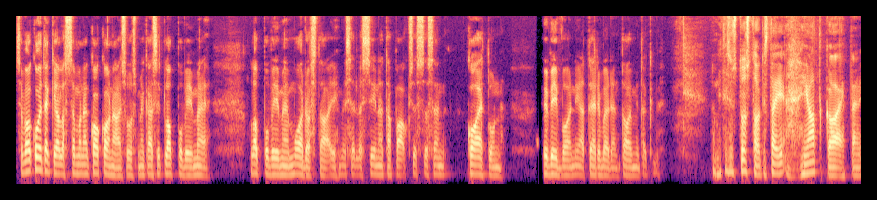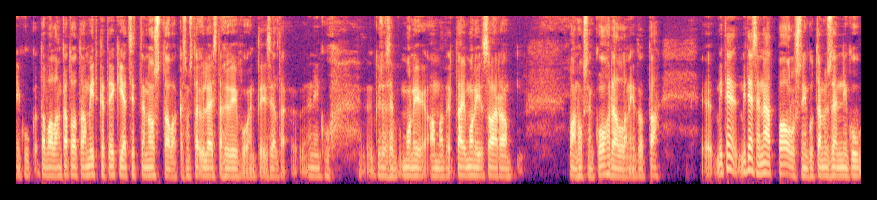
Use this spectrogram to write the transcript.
se voi kuitenkin olla sellainen kokonaisuus, mikä sitten loppuviimeen, loppuviimeen muodostaa ihmiselle siinä tapauksessa sen koetun hyvinvoinnin ja terveyden toimintakyvyn. No miten jos tuosta oikeastaan jatkaa, että niin kuin tavallaan katsotaan, mitkä tekijät sitten nostaa vaikka sellaista yleistä hyvinvointia sieltä niin kuin kyseisen moni, ammatti, tai moni sairaan vanhuksen kohdalla, niin tota, miten, miten sä näet Paulus niin kuin tämmöisen niin kuin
